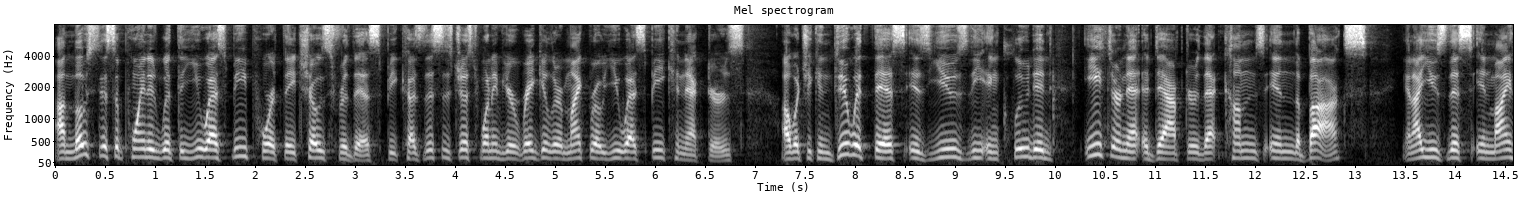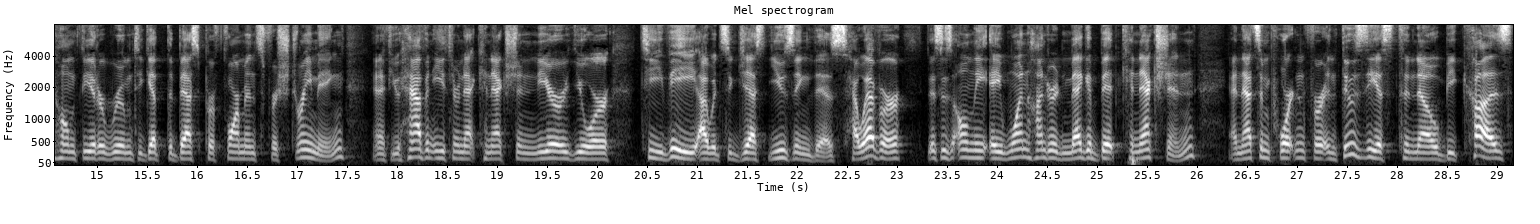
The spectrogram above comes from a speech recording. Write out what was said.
I'm most disappointed with the USB port they chose for this because this is just one of your regular micro USB connectors. Uh, what you can do with this is use the included Ethernet adapter that comes in the box. And I use this in my home theater room to get the best performance for streaming. And if you have an Ethernet connection near your TV, I would suggest using this. However, this is only a 100 megabit connection, and that's important for enthusiasts to know because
